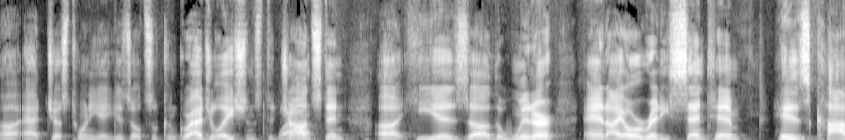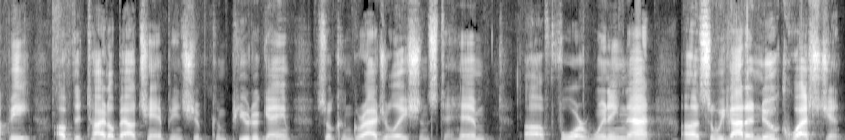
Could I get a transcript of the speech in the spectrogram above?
uh, at just 28 years old. So congratulations to Johnston. Uh, he is uh, the winner, and I already sent him his copy of the Title Bout Championship computer game. So congratulations to him uh, for winning that. Uh, so we got a new question,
